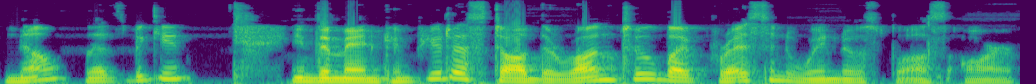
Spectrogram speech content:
Now, let's begin. In the main computer, start the Run tool by pressing Windows plus R.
